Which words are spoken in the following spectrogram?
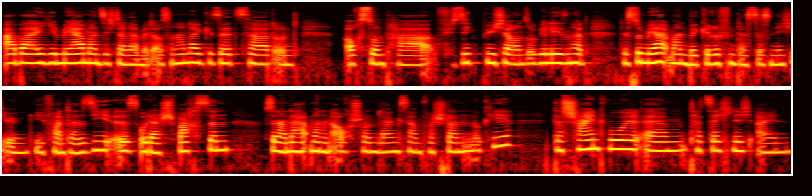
Aber je mehr man sich dann damit auseinandergesetzt hat und auch so ein paar Physikbücher und so gelesen hat, desto mehr hat man begriffen, dass das nicht irgendwie Fantasie ist oder Schwachsinn, sondern da hat man dann auch schon langsam verstanden, okay, das scheint wohl ähm, tatsächlich ein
